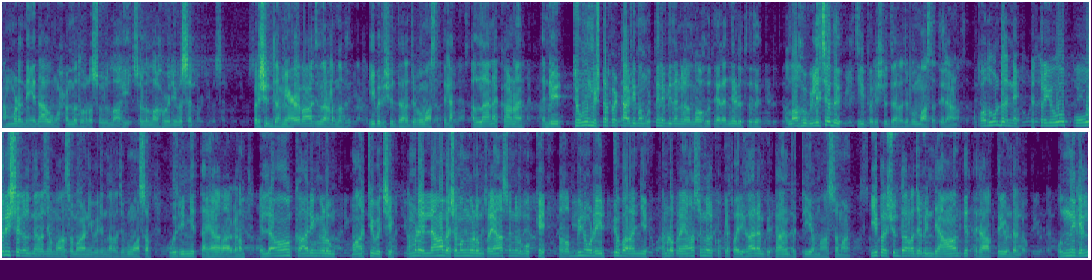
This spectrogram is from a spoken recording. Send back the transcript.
നമ്മുടെ നേതാവ് മുഹമ്മദ് റസൂലുള്ളാഹി സ്വല്ലല്ലാഹു അലൈഹി വസല്ലം. പരിശുദ്ധ മേറാജ് നടന്നത് ഈ പരിശുദ്ധ റജബ് മാസത്തിലാണ് അള്ളഹാനെ കാണാൻ തന്റെ ഏറ്റവും ഇഷ്ടപ്പെട്ട അടിമ മുത്തനബിതങ്ങൾ അള്ളാഹു തെരഞ്ഞെടുത്തത് അള്ളാഹു വിളിച്ചത് ഈ പരിശുദ്ധ റജബ് മാസത്തിലാണ്. അപ്പൊ അതുകൊണ്ട് തന്നെ എത്രയോ പോലിശകൾ നിറഞ്ഞ മാസമാണ് ഈ വരുന്ന റജബ് മാസം. ഒരുങ്ങി തയ്യാറാകണം. എല്ലാ കാര്യങ്ങളും മാറ്റിവെച്ച് നമ്മുടെ എല്ലാ വിഷമങ്ങളും പ്രയാസങ്ങളും ഒക്കെ റബ്ബിനോട് ഏറ്റുപറഞ്ഞ് നമ്മുടെ പ്രയാസങ്ങൾക്കൊക്കെ പരിഹാരം കിട്ടാൻ പറ്റിയ മാസമാണ്. ഈ പരിശുദ്ധ റജബിന്റെ ആദ്യത്തെ രാത്രി ഉണ്ടല്ലോ. ഒന്നുകിൽ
